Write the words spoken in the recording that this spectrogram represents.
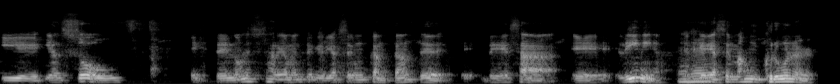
y, el soul, este, no necesariamente quería ser un cantante de, esa línea, él quería ser más un crooner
